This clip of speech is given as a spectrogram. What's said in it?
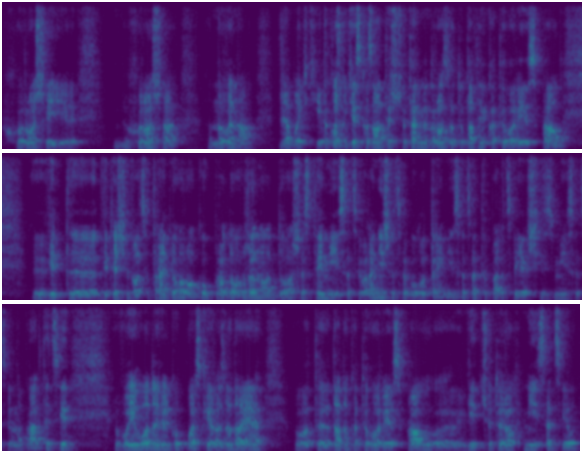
хороший, е, хороша новина для батьків. Також хотів сказати, що термін розгляду даної категорії справ е, від е, 2023 року продовжено до 6 місяців. Раніше це було 3 місяці, а тепер це є 6 місяців. На практиці воєвода Вількопольський розглядає от, е, дану категорію справ е, від 4 місяців.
